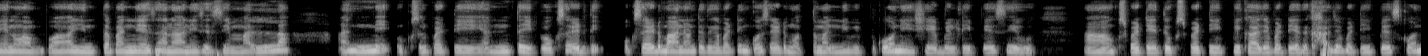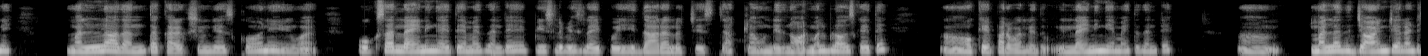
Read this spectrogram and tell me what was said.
నేను అబ్బా ఇంత పని చేశానా అనేసి మళ్ళా అన్ని ఉక్సులు పట్టి అంత ఇప్పి ఒక సైడ్ది ఒక సైడ్ బాగానే ఉంటుంది కాబట్టి ఇంకో సైడ్ మొత్తం అన్ని విప్పుకొని షేప్ బెల్ట్ ఇప్పేసి ఉక్స్ పట్టి అయితే ఉక్స్ పట్టి ఇప్పి కాజా పట్టి అయితే కాజా పట్టి ఇప్పేసుకొని మళ్ళీ అదంతా కరెక్షన్ చేసుకొని ఒకసారి లైనింగ్ అయితే ఏమైతుందంటే పీసులు పీసులు అయిపోయి దారాలు వచ్చేసి అట్లా ఉండేది. నార్మల్ బ్లౌజ్కి అయితే ఓకే పర్వాలేదు. ఈ లైనింగ్ ఏమవుతుందంటే మళ్ళీ అది జాయిన్ చేయాలంటే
